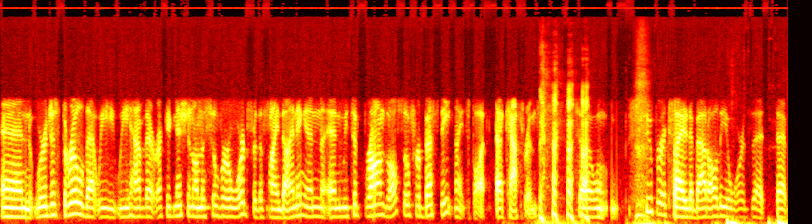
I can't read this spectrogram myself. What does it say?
and we're just thrilled that we we have that recognition on the silver award for the fine dining and and we took bronze also for best date night spot at Catherine's. so super excited about all the awards that that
